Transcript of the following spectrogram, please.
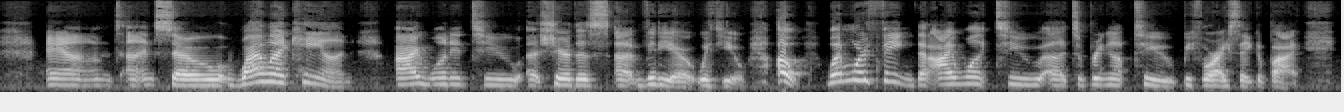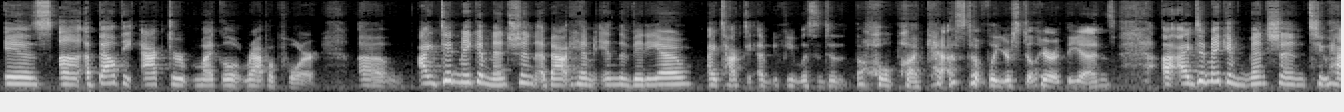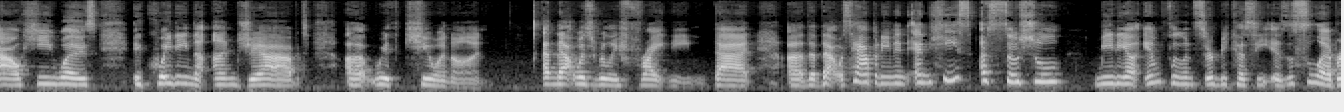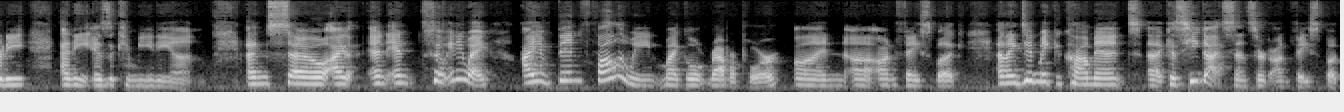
and uh, and so while I can, I wanted to uh, share this uh, video with you. Oh, one more thing that I want to uh, to bring up too before I say goodbye is uh, about the actor Michael Rapaport. Um, I did make a mention about him in the video. I talked to, if you listened to the whole podcast, hopefully you're still here at the end. Uh, I did make a mention to how he was equating the unjabbed uh, with QAnon and that was really frightening that uh, that that was happening and and he's a social media influencer because he is a celebrity and he is a comedian. And so I and and so anyway, I have been following Michael Rapaport on uh, on Facebook, and I did make a comment because uh, he got censored on Facebook.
